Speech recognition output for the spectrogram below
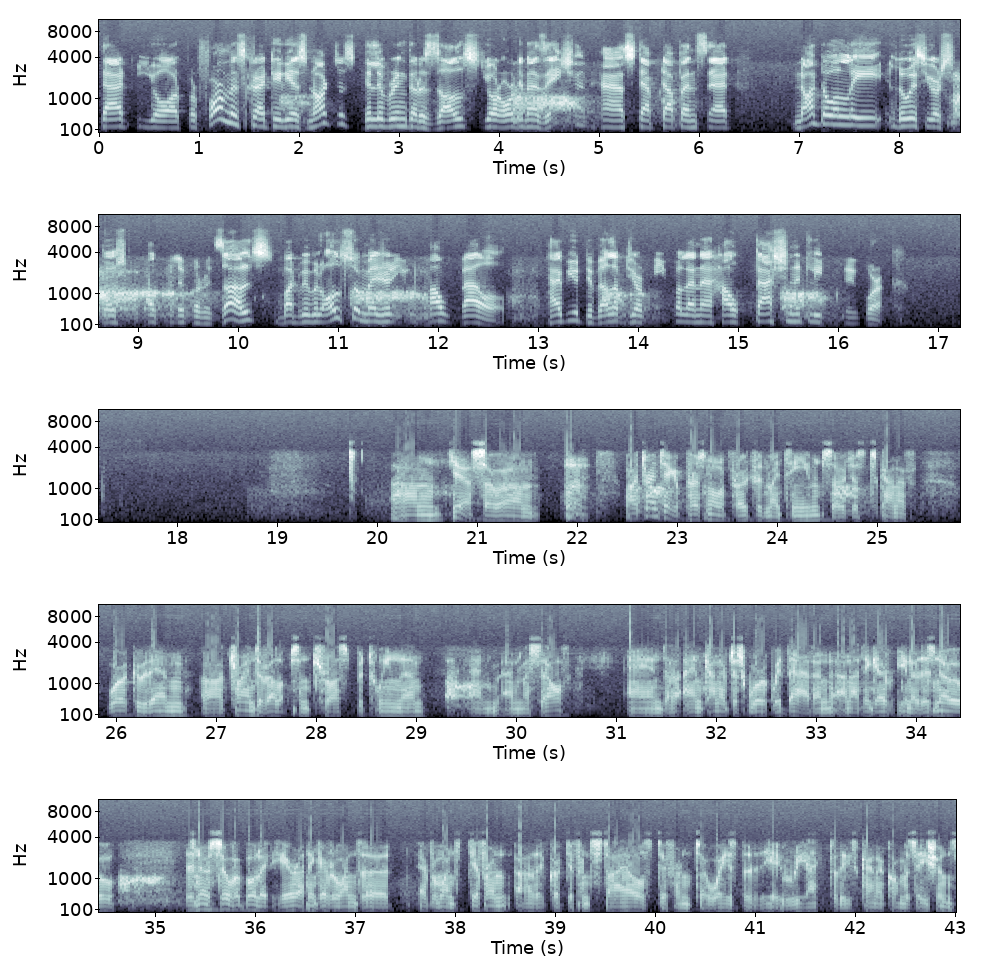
that your performance criteria is not just delivering the results, your organization has stepped up and said, not only, Lewis, you're supposed to help deliver results, but we will also measure you how well have you developed your people and uh, how passionately do they work. Um, yeah, so um, well, I try and take a personal approach with my team, so just kind of work with them, uh, try and develop some trust between them and, and myself and uh, and kind of just work with that. And and I think every, you know there's no there's no silver bullet here. I think everyone's uh, everyone's different. Uh, they've got different styles, different uh, ways that they react to these kind of conversations.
